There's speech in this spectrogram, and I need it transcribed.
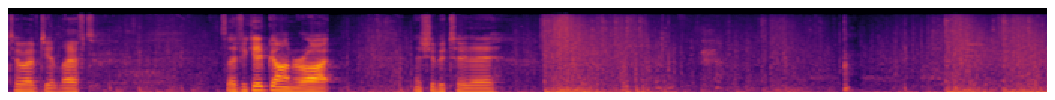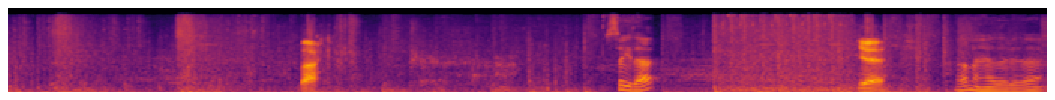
two over to your left. So if you keep going right, there should be two there. Fuck. See that? Yeah. I don't know how they do that.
